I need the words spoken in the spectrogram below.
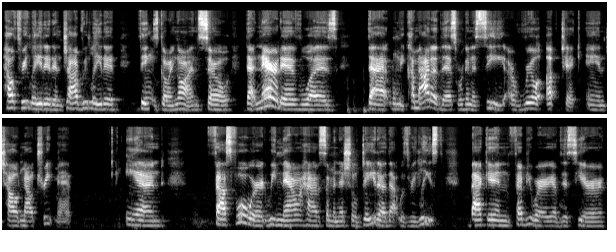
health related and job related things going on. So that narrative was that when we come out of this, we're going to see a real uptick in child maltreatment. And fast forward, we now have some initial data that was released back in February of this year.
